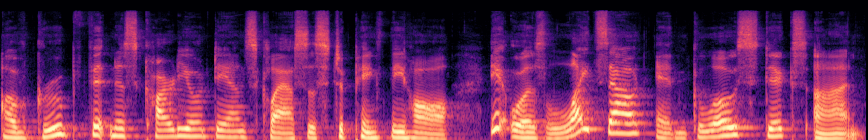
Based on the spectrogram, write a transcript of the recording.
of group fitness cardio dance classes to Pinckney Hall. It was lights out and glow sticks on.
